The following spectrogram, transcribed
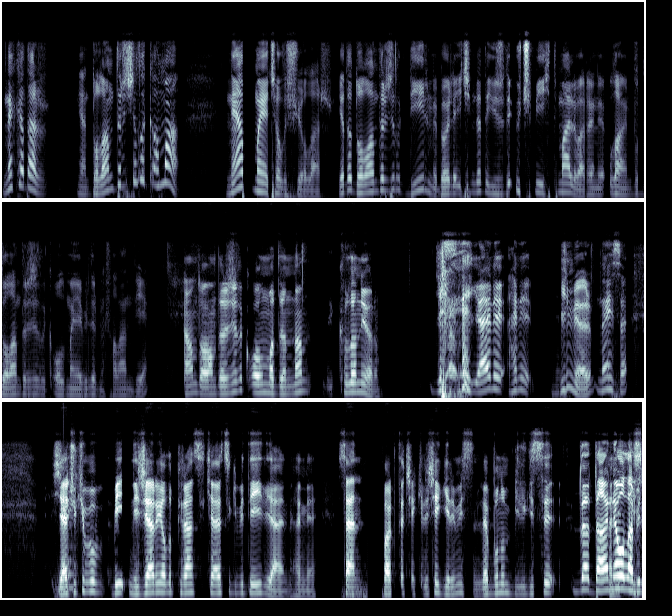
ne kadar yani dolandırıcılık ama ne yapmaya çalışıyorlar? Ya da dolandırıcılık değil mi? Böyle içimde de %3 bir ihtimal var. Hani ulan bu dolandırıcılık olmayabilir mi falan diye. Şu an dolandırıcılık olmadığından kullanıyorum. Yani hani bilmiyorum. Neyse. Ya Şey- çünkü bu bir Nijeryalı prens hikayesi gibi değil yani. Hani sen parkta çekilişe girmişsin ve bunun bilgisi Da, daha ne Hani olabilir?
